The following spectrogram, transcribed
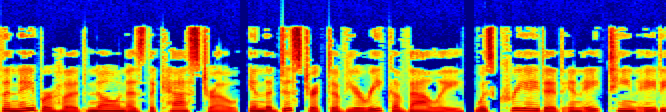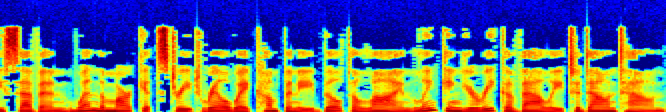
The neighborhood known as the Castro, in the district of Eureka Valley, was created in 1887 when the Market Street Railway Company built a line linking Eureka Valley to downtown.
